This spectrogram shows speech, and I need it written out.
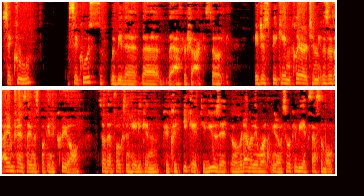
seku. Sekus would be the the the aftershock. So it just became clearer to me because I am translating this book into Creole so that folks in Haiti can, critique it, to use it, or whatever they want, you know, so it can be accessible.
